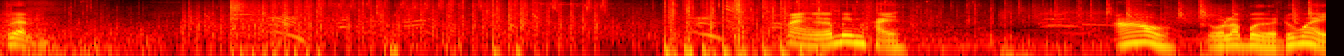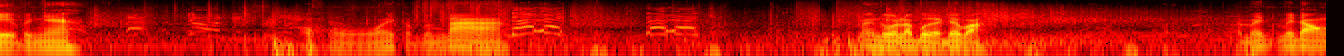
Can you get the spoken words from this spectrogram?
เพื่อน แม่งเอ้ยไม่มีใคร อ้าวโดนระเบิดด้วยเป็นไง โอ้โหตบน้ำหน้าแม่งโดนระเบิดด้วยวะแต่ไม่ไม่ต้อง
